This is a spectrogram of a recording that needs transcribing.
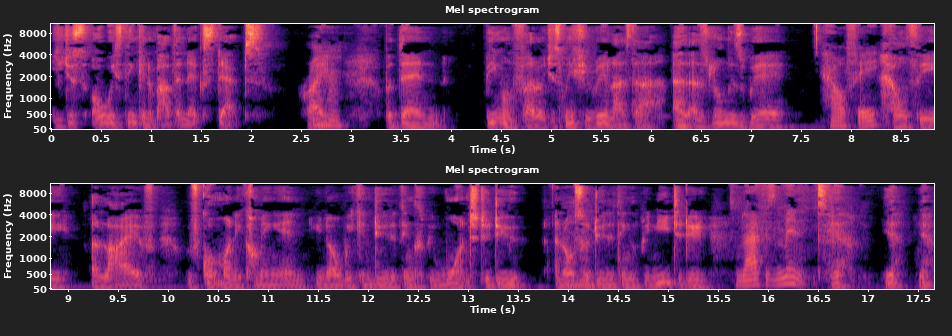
you're just always thinking about the next steps, right? Mm-hmm. But then being on furlough just makes you realize that as, as long as we're Healthy. healthy, alive, we've got money coming in, you know, we can do the things we want to do and also mm-hmm. do the things we need to do. Life is mint. Yeah. Yeah. Yeah.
